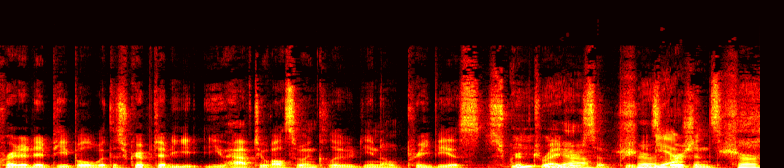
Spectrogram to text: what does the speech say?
accredited people with the script. that You, you have to also include, you know, previous script writers yeah, of previous sure. Yeah. versions. Sure.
